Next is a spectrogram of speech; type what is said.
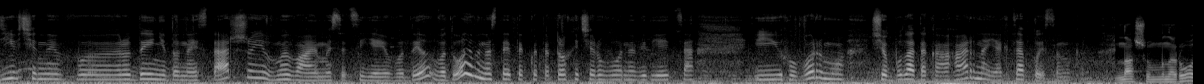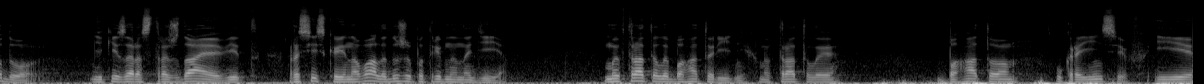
дівчини в родині до найстаршої вмиваємося цією водою. Вона стає така трохи червона від яйця, і говоримо, щоб була така гарна, як ця писанка. Нашому народу, який зараз страждає від російської навали, дуже потрібна надія. Ми втратили багато рідних, ми втратили багато українців, і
